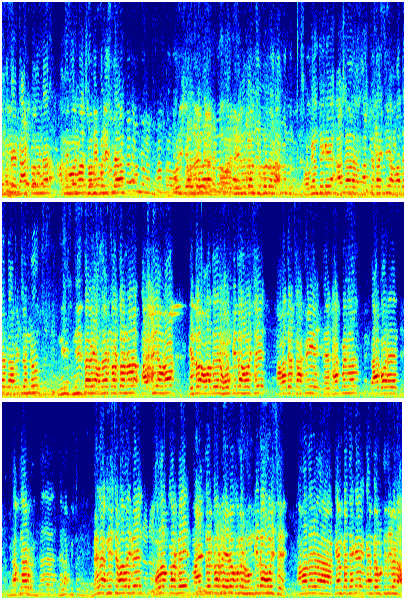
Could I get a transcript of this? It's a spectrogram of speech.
আমাদের গার্ড কমান্ডার আমি মোহাম্মদ শফিকুল ইসলাম, বরিশাল জেলা উপজেলা। ওখান থেকে আসা আসতে চাইছি আমাদের দাবির জন্য। নিজ নিজ দাবি আদায় করার জন্য আসছি আমরা, কিন্তু আমাদের হুমকি হয়েছে। আমাদের চাকরি থাকবে না। তারপরে আপনার বেলা খ্রিস্টে ফালাইবে ব্লক করবে মাইক করবে এরকমের হুমকি দেওয়া হয়েছে। আমাদের ক্যাম্পে থেকে ক্যাম্পে উঠতে দিবে না।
